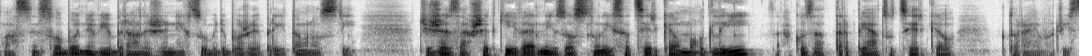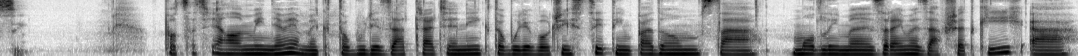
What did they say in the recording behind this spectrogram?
vlastne slobodne vybrali, že nechcú byť Božej prítomnosti. Čiže za všetkých verných zosnulých sa církev modlí, ako za trpiacu církev, ktorá je v očistci. V podstate ale my nevieme, kto bude zatratený, kto bude v tým pádom sa modlíme zrejme za všetkých a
